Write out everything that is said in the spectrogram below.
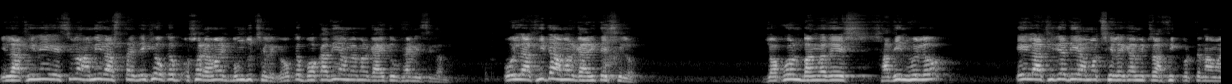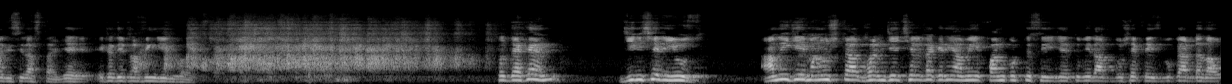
এই লাঠি নিয়ে গেছিল, আমি রাস্তায় দেখে ওকে সরি আমার এক বন্ধুর ছেলেকে, ওকে বকা দিয়ে আমি আমার গাড়িতে উঠাই নিয়েছিলাম। ওই লাঠিটা আমার গাড়িতে ছিল। যখন বাংলাদেশ স্বাধীন হইল, এই লাঠিটা দিয়ে আমার ছেলেকে আমি ট্রাফিক করতে নামাই দিছি রাস্তায়, যে এটা দিয়ে ট্রাফিক ডিল করে। তো দেখেন, জিনিসের ইউজ আমি যে মানুষটা, ধরেন যে ছেলেটাকে নিয়ে আমি ফান করতেছি, যে তুমি রাত বসে ফেসবুকে আড্ডা দাও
